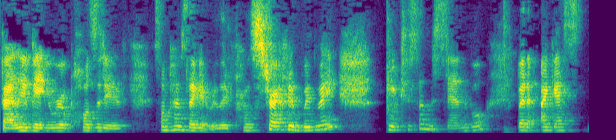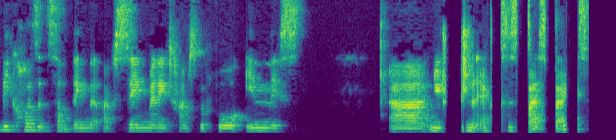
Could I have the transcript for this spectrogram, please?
failure being a real positive, sometimes they get really frustrated with me, which is understandable. But I guess because it's something that I've seen many times before in this uh, nutrition and exercise space,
